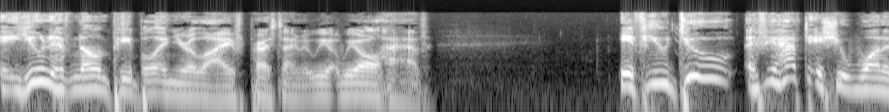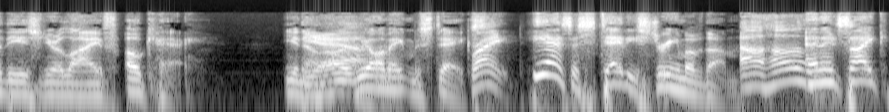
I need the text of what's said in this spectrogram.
you have known people in your life, Preston, I mean, we we all have. If you do, if you have to issue one of these in your life, okay, you know, Yeah. we all make mistakes, Right. He has a steady stream of them, Uh huh. and it's like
